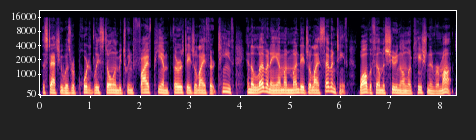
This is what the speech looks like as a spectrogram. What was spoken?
The statue was reportedly stolen between 5 p.m. Thursday, July 13th and 11 a.m. on Monday, July 17th, while the film is shooting on location in Vermont.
